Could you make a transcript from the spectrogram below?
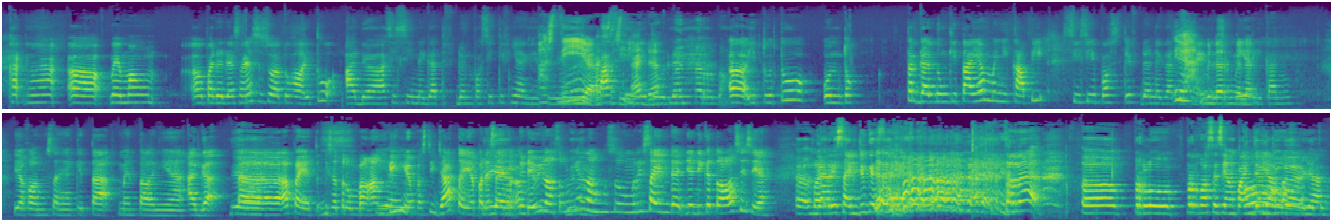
karena eh, memang eh, pada dasarnya sesuatu hal itu ada sisi negatif dan positifnya gitu Pasti, iya, pasti ada. itu. dan bener banget eh, itu tuh untuk tergantung kita yang menyikapi sisi positif dan negatifnya Iya, itu benar, sendiri kan Ya kalau misalnya kita mentalnya agak Iya. eh, apa ya bisa terumbang ambing Iya, ya pasti jatuh ya pada Iya, saat itu Dewi langsung mungkin bener. langsung resign jadi ketua OSIS ya. Eh, nggak resign juga karena eh, perlu proses yang Oh, panjang iya, juga iya. gitu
